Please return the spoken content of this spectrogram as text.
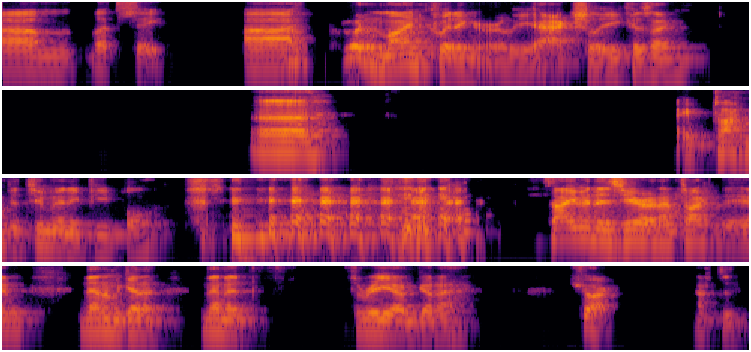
Um, let's see. Uh, I wouldn't mind quitting early, actually, because I'm. Uh. I'm talking to too many people. Simon is here and I'm talking to him, then I'm gonna, then at three, I'm gonna sure. have to.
